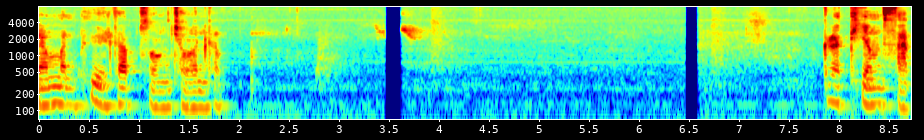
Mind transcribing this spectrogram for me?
น้ำมันพืชครับสองช้อนครับ กระเทียมสับ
